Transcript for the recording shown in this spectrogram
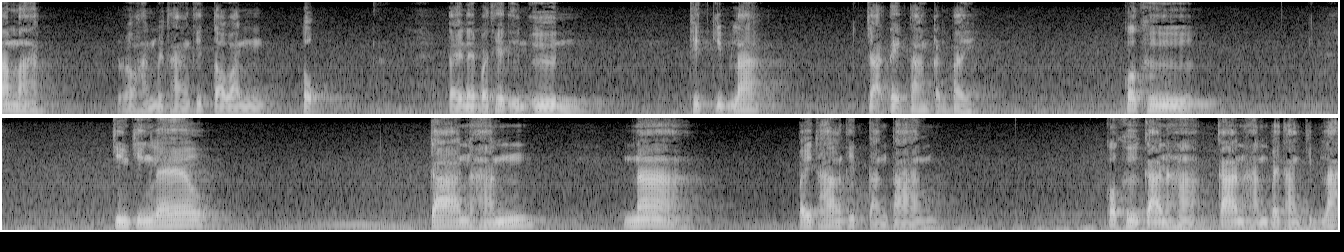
ละหมาด เราหันไปทางทิศตะวันตก แต่ในประเทศอื่น ๆ ทิศกิบละจะแตกต่างกันไป ก็คือ จริง ๆ แล้ว การหันหน้าไปทางทิศต่างๆ ก็คือการหาการหันไปทางกิบละ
